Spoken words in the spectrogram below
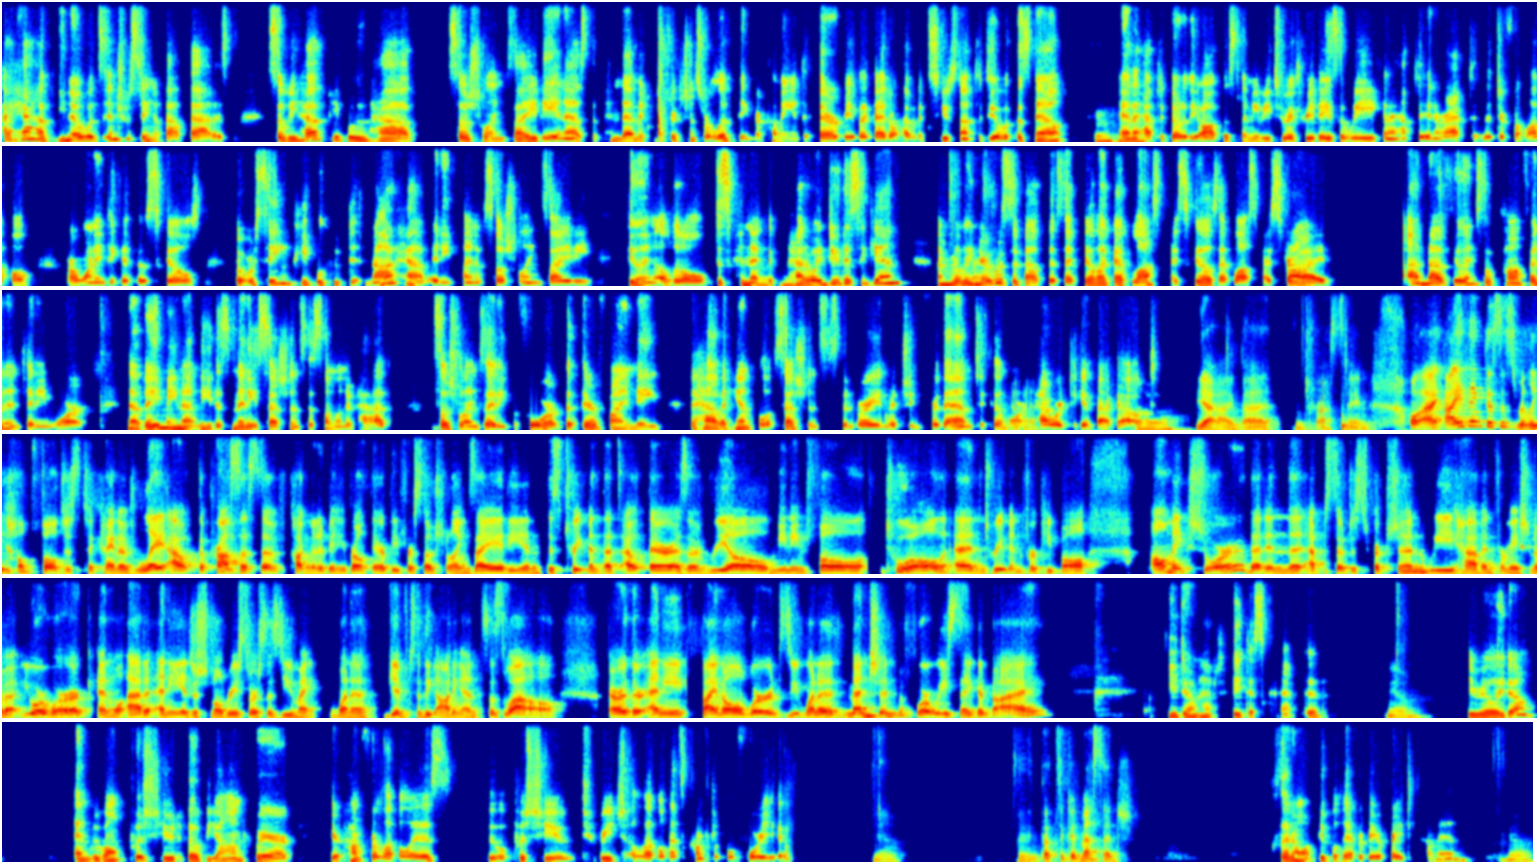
I have. You know, what's interesting about that is so we have people who have social anxiety. And as the pandemic restrictions are lifting, they're coming into therapy. Like, I don't have an excuse not to deal with this now. Mm-hmm. And I mm-hmm. have to go to the office like maybe two or three days a week, and I have to interact at a different level or wanting to get those skills. But we're seeing people who did not have any kind of social anxiety feeling a little disconnected. Mm-hmm. How do mm-hmm. I do this again? I'm really right. nervous about this. I feel like I've lost my skills, I've lost my stride. I'm not feeling so confident anymore. Now, they may not need as many sessions as someone who had social anxiety before, but they're finding to have a handful of sessions has been very enriching for them to feel more empowered to get back out. Oh, yeah, I bet. Interesting. Well, I, I think this is really helpful just to kind of lay out the process of cognitive behavioral therapy for social anxiety and this treatment that's out there as a real, meaningful tool and treatment for people. I'll make sure that in the episode description, we have information about your work and we'll add any additional resources you might want to give to the audience as well. Are there any final words you want to mention before we say goodbye? You don't have to be disconnected. Yeah. You really don't. And we won't push you to go beyond where your comfort level is. We will push you to reach a level that's comfortable for you. Yeah. I think that's a good message. Because I don't want people to ever be afraid to come in. Yeah.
